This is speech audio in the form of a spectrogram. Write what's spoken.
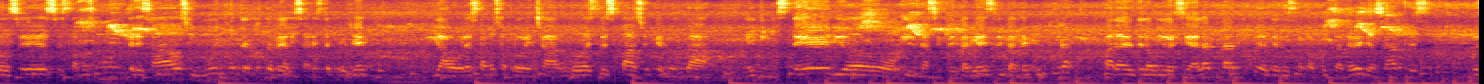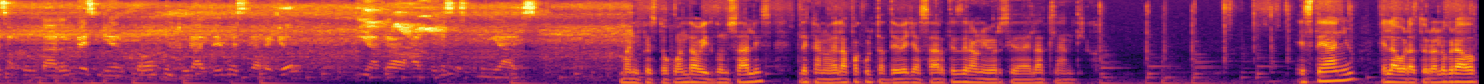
Entonces estamos muy interesados y muy contentos de realizar este proyecto y ahora estamos aprovechando este espacio que nos da el Ministerio y la Secretaría Distrital de Cultura para desde la Universidad del Atlántico, desde nuestra Facultad de Bellas Artes, pues aportar al crecimiento cultural de nuestra región y a trabajar con nuestras comunidades. Manifestó Juan David González, decano de la Facultad de Bellas Artes de la Universidad del Atlántico. Este año, el laboratorio ha logrado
